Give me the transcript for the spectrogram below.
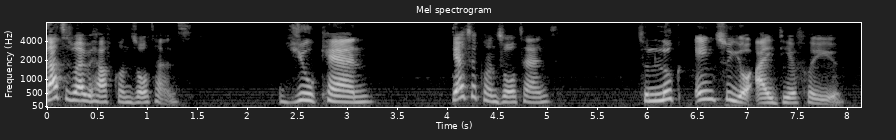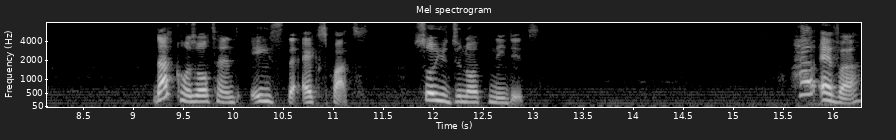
That is why we have consultants. You can get a consultant to look into your idea for you. That consultant is the expert, so you do not need it. However,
